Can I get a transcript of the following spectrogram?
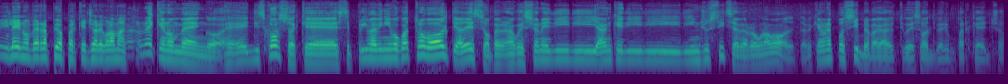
Quindi lei non verrà più a parcheggiare con la macchina? Non è che non vengo, eh, il discorso è che se prima venivo quattro volte, adesso per una questione di, di, anche di, di ingiustizia verrò una volta, perché non è possibile pagare tutti quei soldi per un parcheggio.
